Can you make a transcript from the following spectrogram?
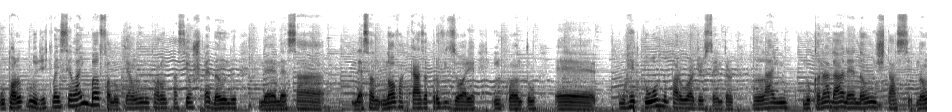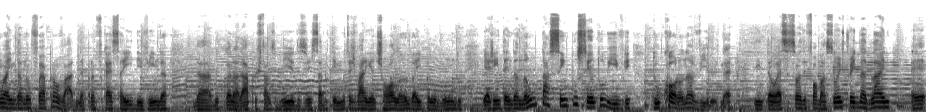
o Toronto Blue Jays, que vai ser lá em Buffalo, que é onde o Toronto está se hospedando né, nessa, nessa nova casa provisória, enquanto é, o retorno para o Rogers Center lá em, no Canadá, né, não está não ainda não foi aprovado, né, para ficar essa ida e vinda da, do Canadá para os Estados Unidos. A gente sabe que tem muitas variantes rolando aí pelo mundo e a gente ainda não está 100% livre do coronavírus, né? Então essas são as informações, trade deadline, é,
